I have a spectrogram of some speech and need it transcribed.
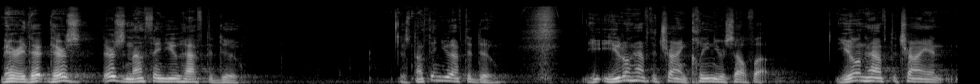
Mary, there, there's, there's nothing you have to do. There's nothing you have to do. You, you don't have to try and clean yourself up. You don't have to try and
